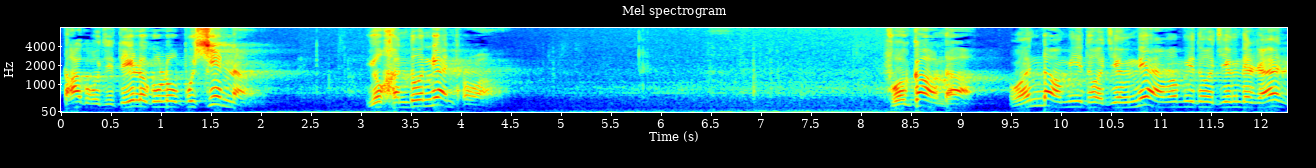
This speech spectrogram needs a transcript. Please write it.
打鼓就嘀了咕噜不信呢，有很多念头啊。佛告诉他，闻到《弥陀经》、念阿弥陀经的人，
